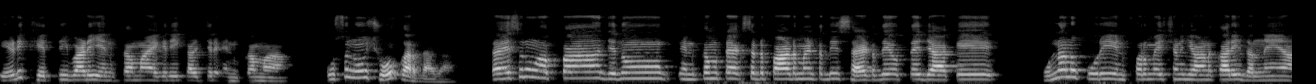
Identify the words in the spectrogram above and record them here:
ਜਿਹੜੀ ਖੇਤੀਬਾੜੀ ਇਨਕਮ ਆ ਐਗਰੀਕਲਚਰ ਇਨਕਮ ਆ ਉਸ ਨੂੰ ਸ਼ੋਅ ਕਰਦਾਗਾ। ਤਾਂ ਇਸ ਨੂੰ ਆਪਾਂ ਜਦੋਂ ਇਨਕਮ ਟੈਕਸ ਡਿਪਾਰਟਮੈਂਟ ਦੀ ਸਾਈਟ ਦੇ ਉੱਤੇ ਜਾ ਕੇ ਉਹਨਾਂ ਨੂੰ ਪੂਰੀ ਇਨਫੋਰਮੇਸ਼ਨ ਜਾਣਕਾਰੀ ਦਿੰਨੇ ਆ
